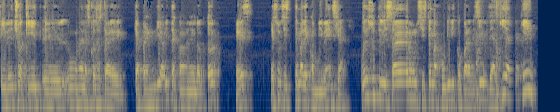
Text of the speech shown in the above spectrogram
Y de hecho aquí eh, una de las cosas que, que, aprendí ahorita con el doctor es, es un sistema de convivencia puedes utilizar un sistema jurídico para decir de aquí a aquí,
